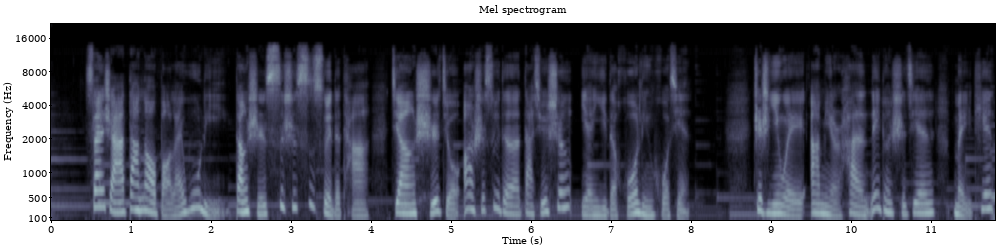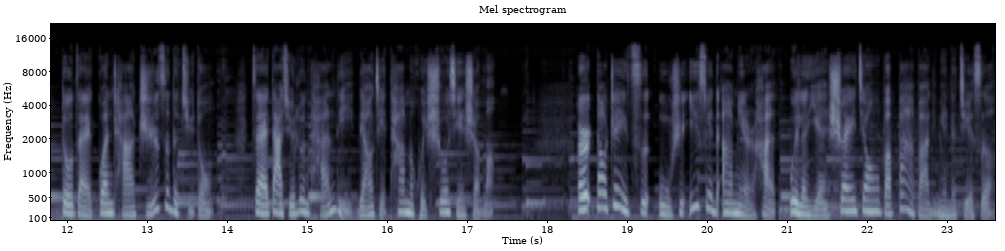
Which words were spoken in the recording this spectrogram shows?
《三傻大闹宝莱坞》里，当时四十四岁的他，将十九、二十岁的大学生演绎得活灵活现。这是因为阿米尔汗那段时间每天都在观察侄子的举动，在大学论坛里了解他们会说些什么。而到这一次，五十一岁的阿米尔汗为了演《摔跤吧，爸爸》里面的角色，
